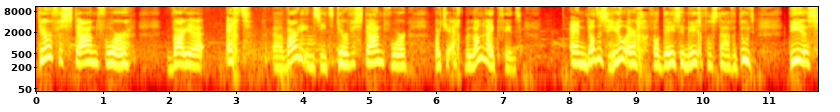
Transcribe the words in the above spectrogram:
durven staan voor waar je echt uh, waarde in ziet. Durven staan voor wat je echt belangrijk vindt. En dat is heel erg wat deze negen van staven doet. Die is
